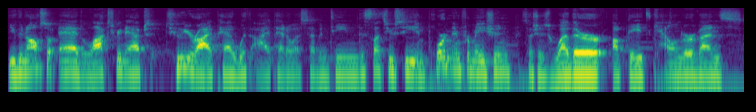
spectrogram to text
You can also add lock screen apps to your iPad with iPadOS 17. This lets you see important information such as weather, updates, calendar events.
